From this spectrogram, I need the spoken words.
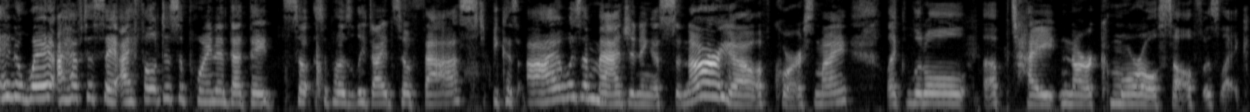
in a way, I have to say, I felt disappointed that they so, supposedly died so fast because I was imagining a scenario. Of course, my like little uptight narc moral self was like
